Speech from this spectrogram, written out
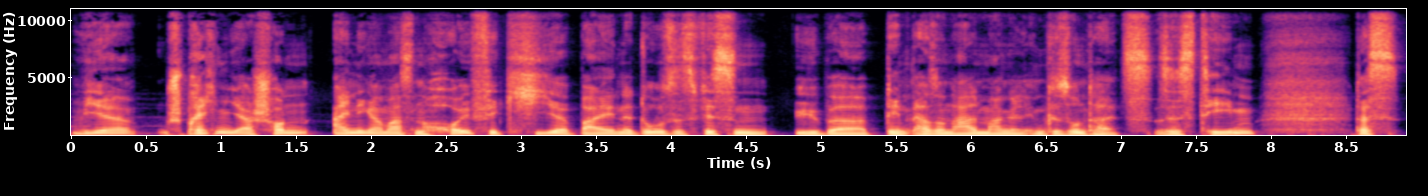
Wir sprechen ja schon einigermaßen häufig hier bei eine Dosis Wissen über den Personalmangel im Gesundheitssystem. Das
